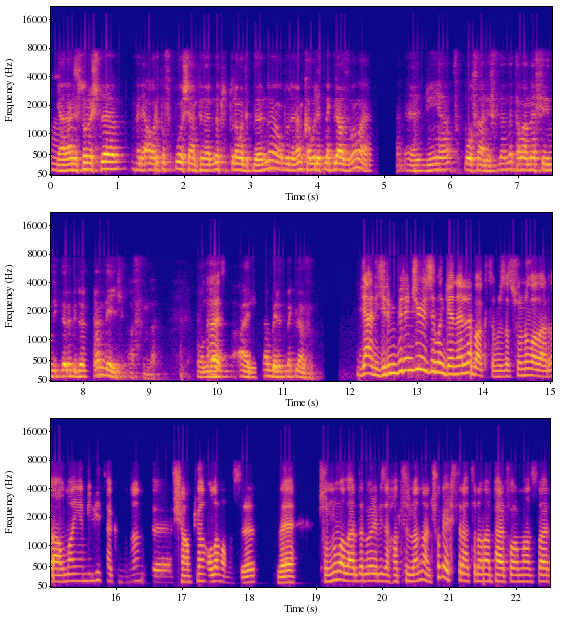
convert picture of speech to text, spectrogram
Yani hani sonuçta hani Avrupa futbol şampiyonlarında tutturamadıklarını o bu dönem kabul etmek lazım ama e, dünya futbol sahnesinden de tamamen silindikleri bir dönem değil aslında. Onu evet. da ayrıca belirtmek lazım. Yani 21. yüzyılın geneline baktığımızda turnuvalarda Almanya milli takımının e, şampiyon olamaması ve turnuvalarda böyle bize hatırlanan, çok ekstra hatırlanan performanslar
